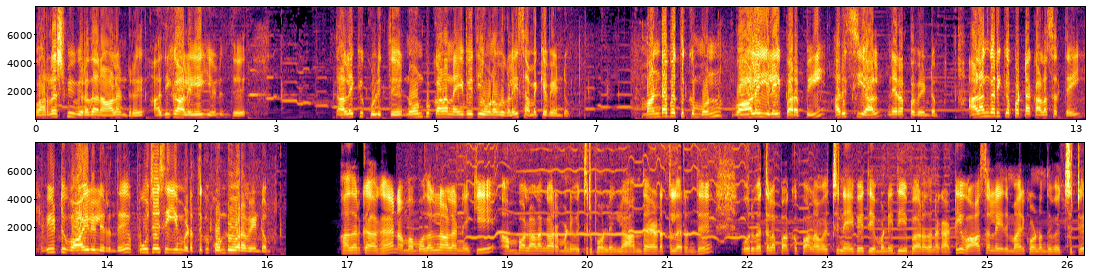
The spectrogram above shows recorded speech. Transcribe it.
வரலட்சுமி விரத நாளன்று அதிகாலையே எழுந்து தலைக்கு குளித்து நோன்புக்கான நைவேத்திய உணவுகளை சமைக்க வேண்டும். மண்டபத்துக்கு முன் வாழை இலை பரப்பி அரிசியால் நிரப்ப வேண்டும். அலங்கரிக்கப்பட்ட கலசத்தை வீட்டு வாயிலிலிருந்து பூஜை செய்யும் இடத்துக்கு கொண்டு வர வேண்டும். அதற்காக நம்ம முதல் நாள் அன்னைக்கு அம்பாள் அலங்காரம் பண்ணி வச்சுருப்போம் இல்லைங்களா? அந்த இடத்துல இருந்து ஒரு வெத்தலைப்பாக்கு பழம் வச்சு நைவேத்தியம் பண்ணி தீபாராதனை காட்டி வாசலில் இது மாதிரி கொண்டு வந்து வச்சுட்டு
